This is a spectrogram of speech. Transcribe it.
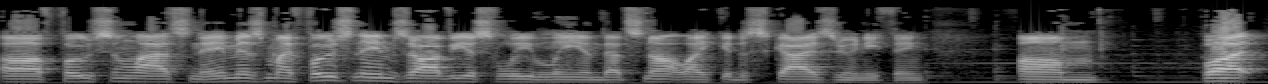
uh, first and last name is. My first name's obviously Liam. That's not like a disguise or anything. Um, but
